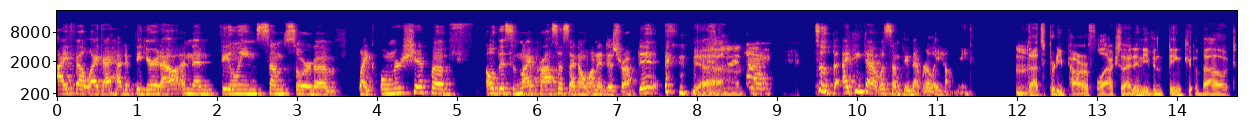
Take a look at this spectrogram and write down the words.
I felt like I had to figure it out and then feeling some sort of like ownership of, oh, this is my process. I don't want to disrupt it. Yeah. um, so th- I think that was something that really helped me. Mm. That's pretty powerful, actually. I didn't even think about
